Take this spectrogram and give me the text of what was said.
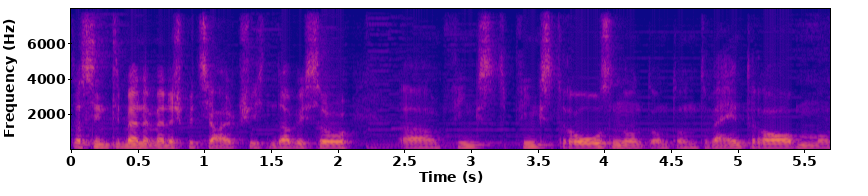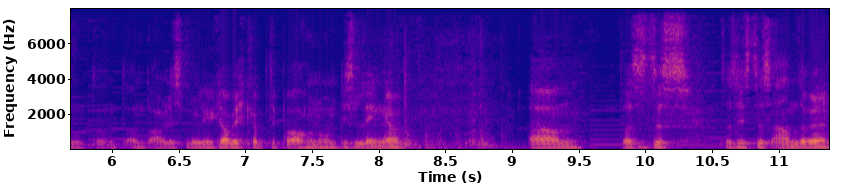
Das sind meine, meine Spezialgeschichten. Da habe ich so äh, Pfingst, Pfingstrosen und, und, und Weintrauben und, und, und alles mögliche. Aber ich glaube, die brauchen noch ein bisschen länger. Ähm, das, ist das, das ist das andere.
